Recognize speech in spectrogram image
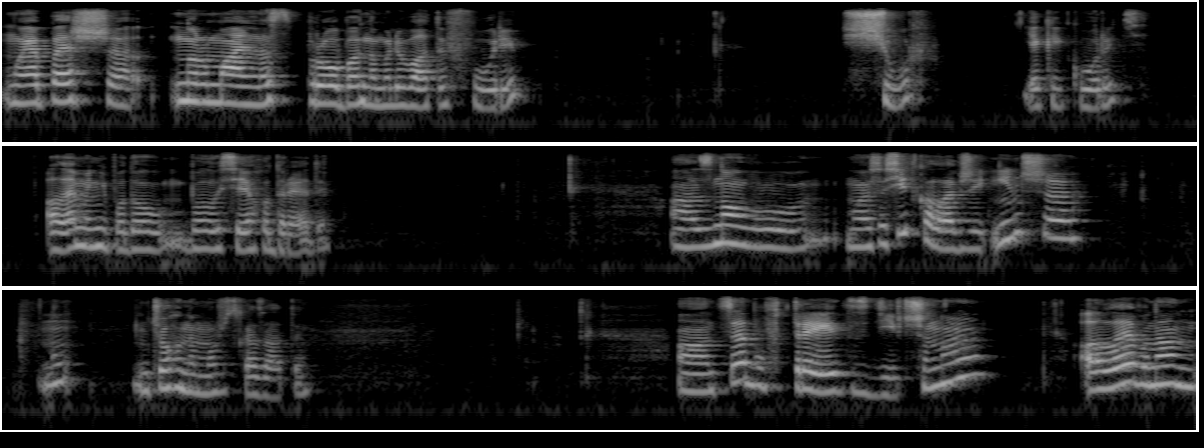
моя перша нормальна спроба намалювати фурі. Щур, який курить, але мені подобалися його дреди. Знову моя сусідка, але вже інша. Ну, нічого не можу сказати. Це був трейд з дівчиною, але вона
